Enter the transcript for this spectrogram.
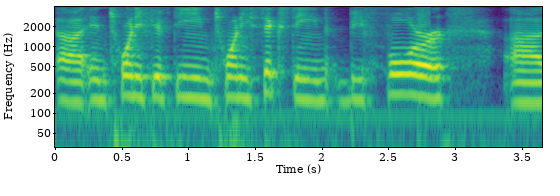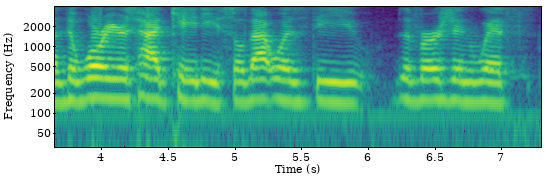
uh, in 2015, 2016 before uh, the Warriors had KD. So that was the the version with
